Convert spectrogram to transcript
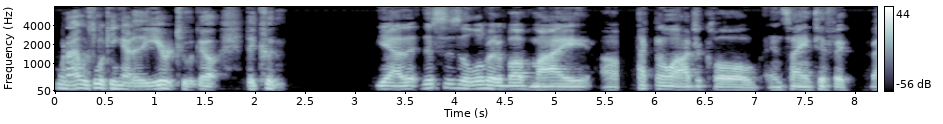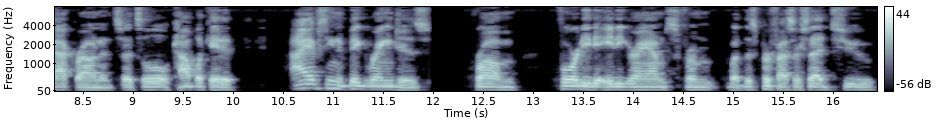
When I was looking at it a year or two ago, they couldn't. Yeah, this is a little bit above my um, technological and scientific background. And so it's a little complicated. I have seen big ranges from 40 to 80 grams from what this professor said to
